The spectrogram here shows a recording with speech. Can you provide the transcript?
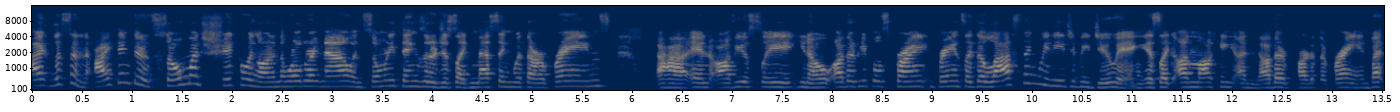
I, I listen i think there's so much shit going on in the world right now and so many things that are just like messing with our brains uh, and obviously you know other people's brain brains like the last thing we need to be doing is like unlocking another part of the brain. But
